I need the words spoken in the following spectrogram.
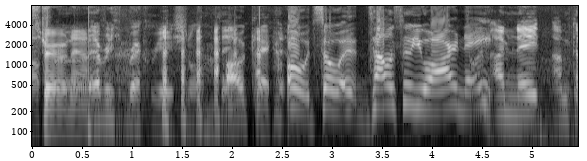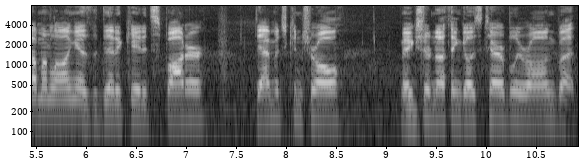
is true now. Every recreational thing. Okay. Oh, so uh, tell us who you are, Nate. I'm Nate. I'm coming along as the dedicated spotter, damage control. Make sure nothing goes terribly wrong, but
